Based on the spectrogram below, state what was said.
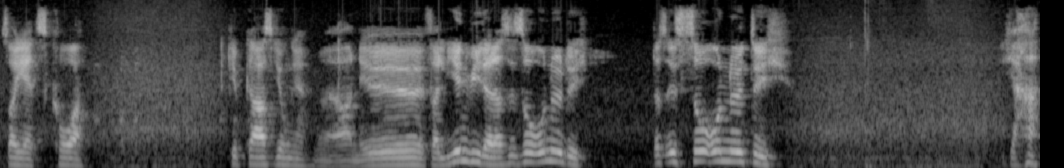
So, jetzt, Chor. Gib Gas, Junge. Ja, nö, verlieren wieder. Das ist so unnötig. Das ist so unnötig. Ja.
